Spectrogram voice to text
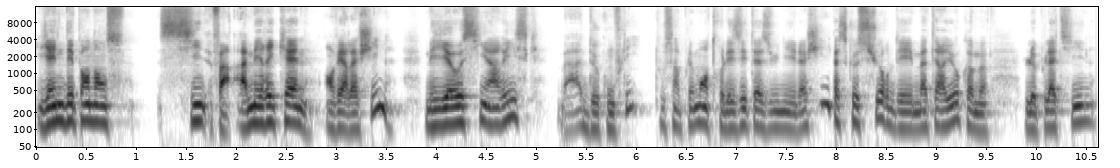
il y a une dépendance enfin, américaine envers la Chine, mais il y a aussi un risque bah, de conflit, tout simplement, entre les États-Unis et la Chine, parce que sur des matériaux comme le platine,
